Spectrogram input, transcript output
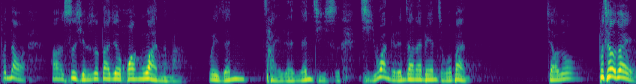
碰到啊事情的时候，大家慌乱了嘛。为人踩人，人挤死几万个人在那边怎么办？假如不撤退，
